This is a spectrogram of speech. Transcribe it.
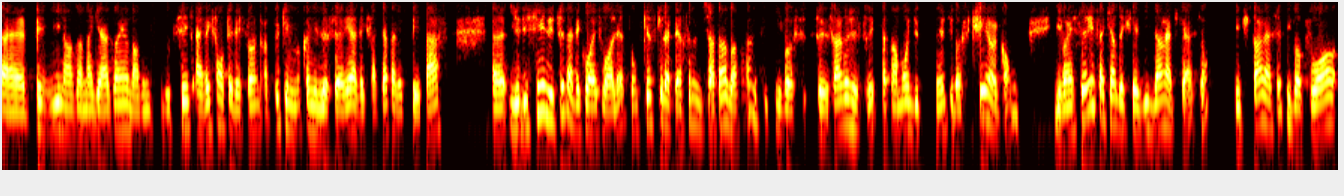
euh, payer dans un magasin ou dans une boutique avec son téléphone, un peu comme, il le ferait avec sa carte, avec PayPass. Euh, il y a des similitudes avec Wise Wallet. Donc, qu'est-ce que la personne, l'utilisateur va faire? C'est qu'il va s'enregistrer, ça prend moins de 10 minutes, il va se créer un compte, il va insérer sa carte de crédit dans l'application, et puis par la suite, il va pouvoir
